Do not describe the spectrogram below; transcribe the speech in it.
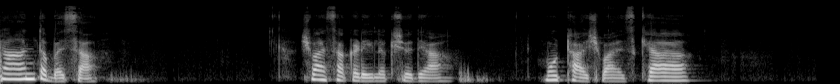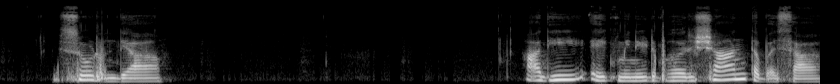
शांत बसा. श्वासाकडे लक्ष द्या. मोठा श्वास घ्या. सोडून द्या. आधी एक मिनिट भर शांत बसा.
